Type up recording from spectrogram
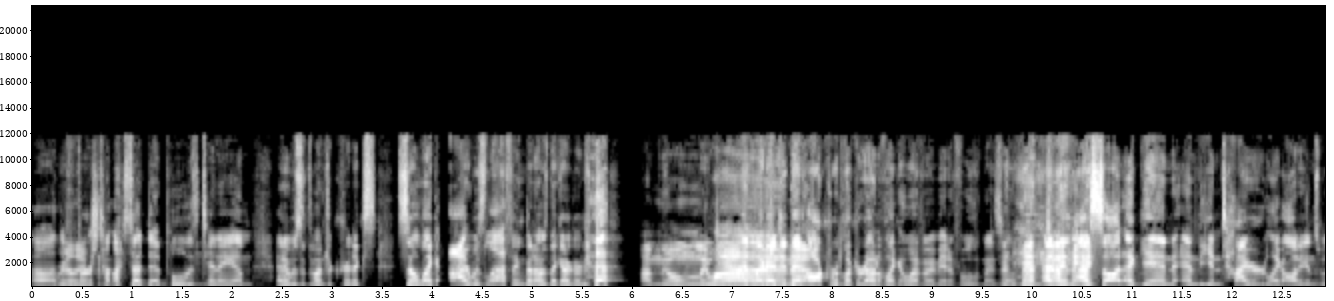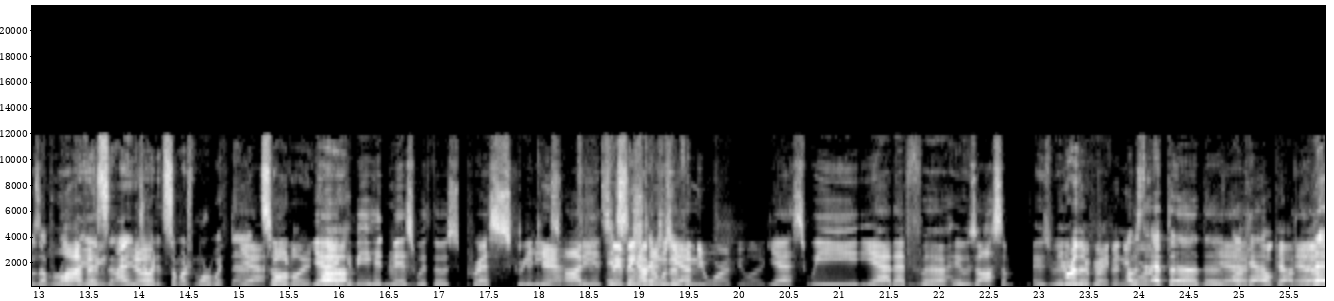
Uh, the Really? first time I saw Deadpool was Mm-hmm. 10 a.m. and it was with a bunch of critics. So like I was laughing, but I was like going, I'm the only one. Yeah. and like I did that Yeah. awkward look around of like, oh, have I made a fool of myself? and then I saw it again, and the entire like audience was uproarious, Laughing. and I enjoyed Yup. it so much more with that. Yeah. So, Totally. Yeah, Uh, it can be hit and miss with those press screenings, can. audience. Same thing happened with. Yeah. Infinity War. I feel like. Yes, we. Yeah, that uh, it was awesome. It was really, you were really there for great. Infinity I was at the the Yeah. El Cap. El Cap, Yeah. yeah. That,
